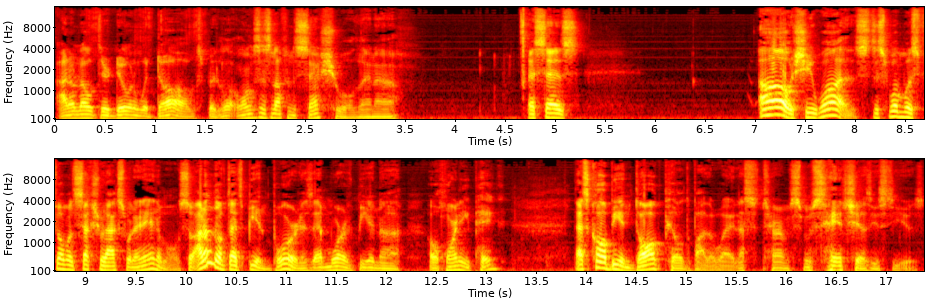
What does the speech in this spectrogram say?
I don't know what they're doing with dogs, but as long as it's nothing sexual, then uh, it says Oh, she was. This one was filming sexual acts with an animal. So I don't know if that's being bored. Is that more of being a, a horny pig? That's called being dog pilled, by the way. That's the term Smooth Sanchez used to use.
